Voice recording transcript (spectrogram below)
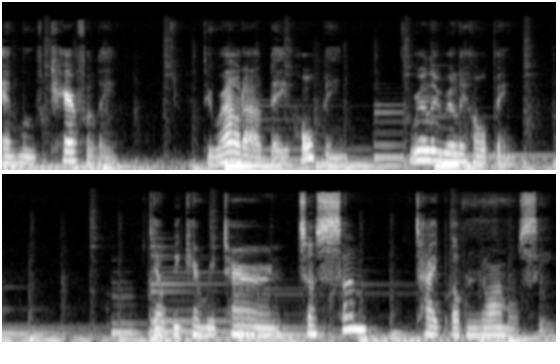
and move carefully throughout our day, hoping, really, really hoping that we can return to some type of normalcy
